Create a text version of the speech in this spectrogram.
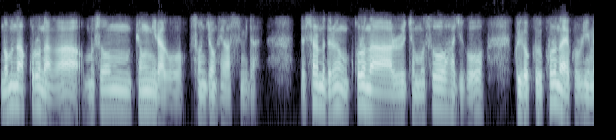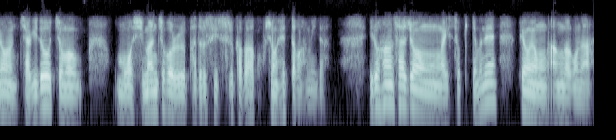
너무나 코로나가 무서운 병이라고 선정해 왔습니다. 사람들은 코로나를 좀 무서워하지고 그리고 그 코로나에 걸리면 자기도 좀뭐 심한 처벌을 받을 수 있을까봐 걱정했다고 합니다. 이러한 사정이 있었기 때문에 병원 안 가거나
